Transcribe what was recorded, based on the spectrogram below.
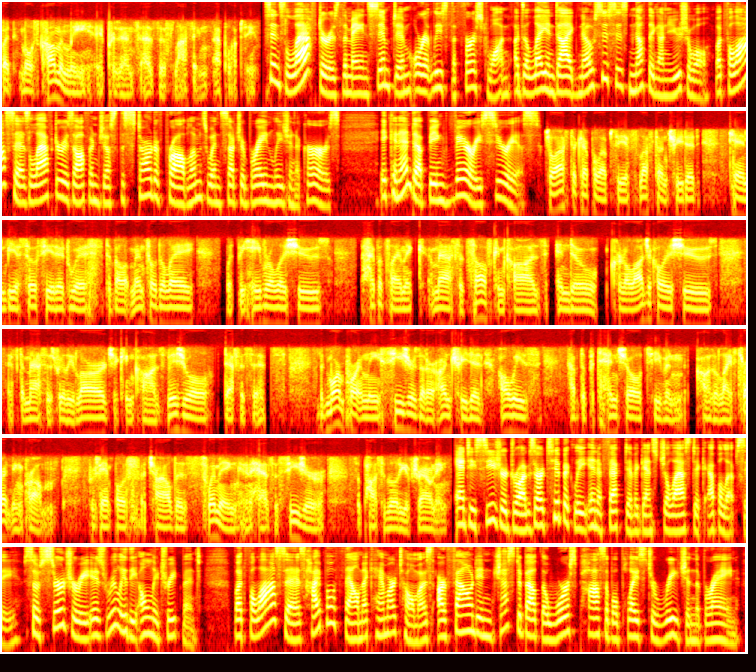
but most commonly it presents as this laughing epilepsy. Since laughter is the main symptom, or at least the first one, a delay in diagnosis is nothing unusual. But Fallah says laughter is often just the start of problems when such a brain lesion occurs. It can end up being very serious. Gelastic epilepsy, if left untreated, can be associated with developmental delay, with behavioral issues, hypothalamic mass itself can cause endocrinological issues. If the mass is really large, it can cause visual deficits. But more importantly, seizures that are untreated always have the potential to even cause a life threatening problem. For example, if a child is swimming and has a seizure, the possibility of drowning. Anti seizure drugs are typically ineffective against gelastic epilepsy, so surgery is really the only treatment. But Fallah says hypothalamic hamartomas are found in just about the worst possible place to reach in the brain.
